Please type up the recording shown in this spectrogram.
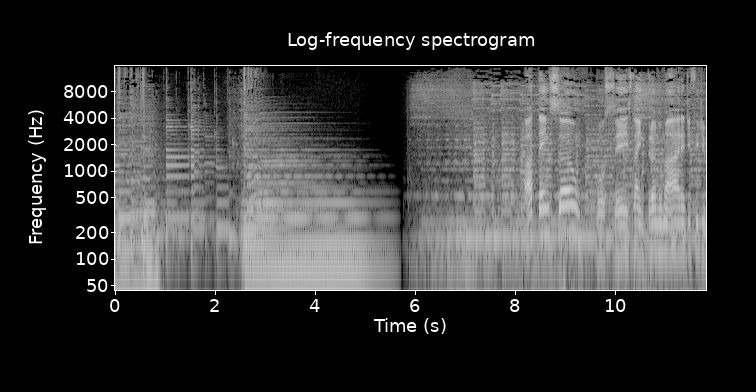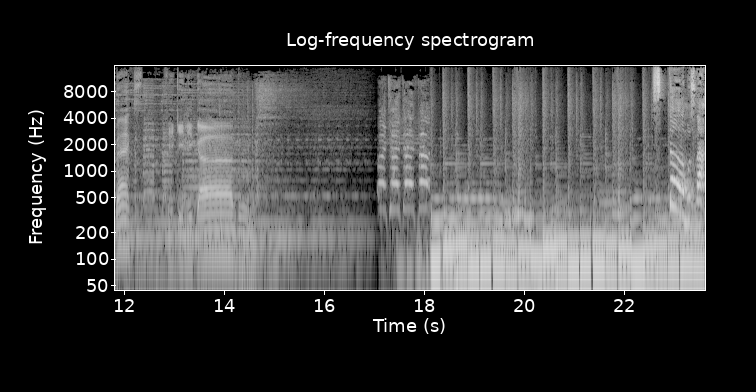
Atenção! Você está entrando na área de feedbacks. Fique ligado. Estamos na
